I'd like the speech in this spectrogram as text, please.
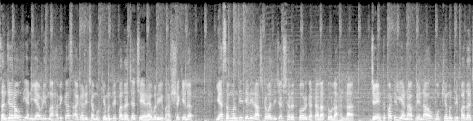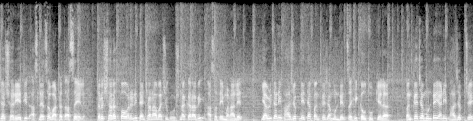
संजय राऊत यांनी यावेळी महाविकास आघाडीच्या मुख्यमंत्रीपदाच्या चेहऱ्यावरही भाष्य केलं. यासंबंधी त्यांनी राष्ट्रवादीच्या शरद पवार गटाला टोला हाणला. जयंत पाटील यांना आपले नाव मुख्यमंत्रीपदाच्या शर्यतीत असल्याचं वाटत असेल तर शरद पवार यांनी त्यांच्या नावाची घोषणा करावी असं ते म्हणालेत. यावेळी त्यांनी भाजप नेत्या पंकजा मुंडेंचंही कौतुक केलं. पंकजा मुंडे यांनी भाजपचे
